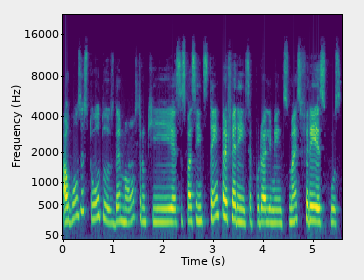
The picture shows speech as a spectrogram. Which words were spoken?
Alguns estudos demonstram que esses pacientes têm preferência por alimentos mais frescos,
